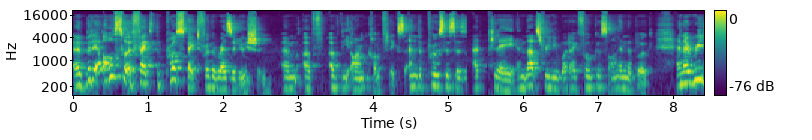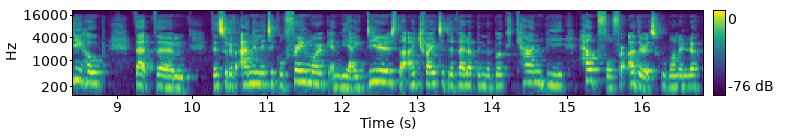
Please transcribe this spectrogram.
Uh, but it also affects the prospect for the resolution um, of, of the armed conflicts and the processes at play. And that's really what I focus on in the book. And I really hope that the, um, the sort of analytical framework and the ideas that I try to develop in the book can be helpful for others who want to look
